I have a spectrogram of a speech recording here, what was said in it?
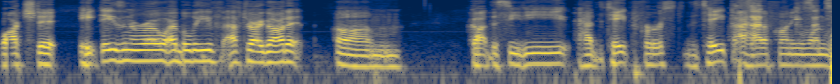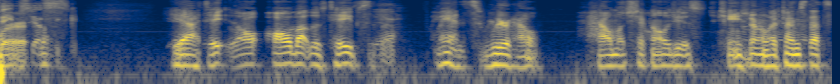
watched it eight days in a row, I believe, after I got it. Um, got the CD, had the tape first. The tape, I had a funny one tapes, where, yes. like, yeah, ta- all, all about those tapes. Yeah. Like, man, it's weird how how much technology has changed in our lifetimes. That's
